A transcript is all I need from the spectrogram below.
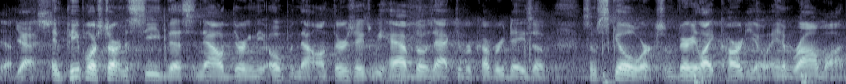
Yeah. Yes. And people are starting to see this now during the open that on Thursdays we have those active recovery days of some skill work, some very light cardio and ROMWOD.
